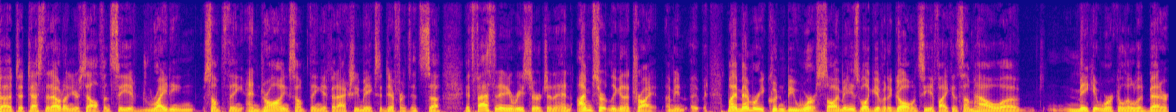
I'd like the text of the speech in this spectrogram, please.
to to test it out on yourself and see if writing something and drawing something if it actually makes a difference. It's uh, it's fascinating research, and, and I'm certainly going to try it. I mean, my memory couldn't be worse, so I may as well give it a go and see if I can somehow uh, make it work a little bit better.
